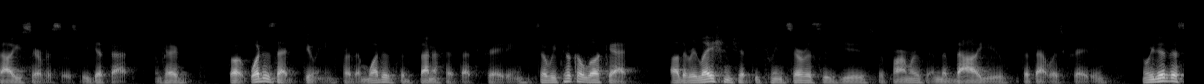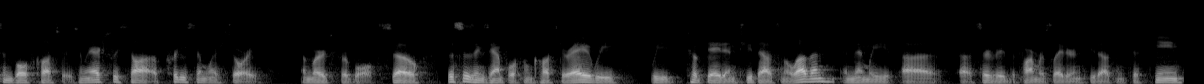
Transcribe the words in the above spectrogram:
value services. We get that, okay? But what is that doing for them? What is the benefit that's creating? So we took a look at uh, the relationship between services used for farmers and the value that that was creating. And we did this in both clusters, and we actually saw a pretty similar story emerge for both. So this is an example from cluster A. We, we took data in 2011, and then we uh, uh, surveyed the farmers later in 2015. And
